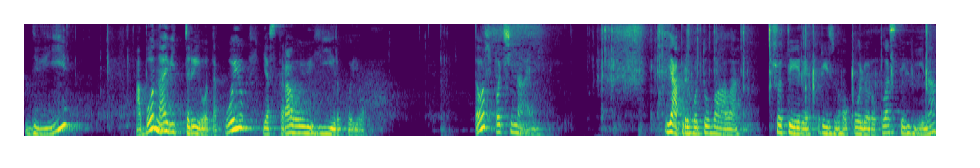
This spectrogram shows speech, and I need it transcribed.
дві або навіть три отакою яскравою гіркою. Тож починаємо. Я приготувала чотири різного кольору пластиліна,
